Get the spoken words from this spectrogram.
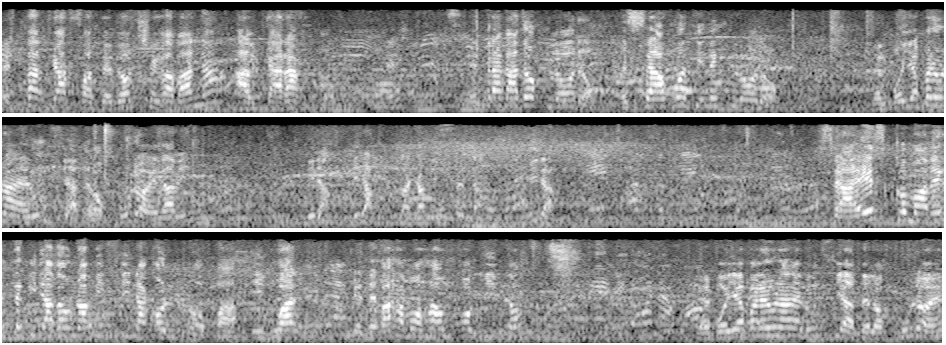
Estas gafas de Dolce Gabbana al carajo, ¿eh? He tragado cloro, ese agua tiene cloro. Les voy a poner una denuncia, te lo juro, ¿eh, David? Mira, mira, la camiseta, mira. O sea, es como haberte tirado a una piscina con ropa. Igual que te vas a mojar un poquito. Les voy a poner una denuncia, te lo juro, ¿eh?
